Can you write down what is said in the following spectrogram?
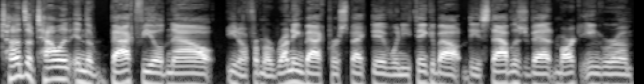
Tons of talent in the backfield now, you know, from a running back perspective. When you think about the established vet, Mark Ingram,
